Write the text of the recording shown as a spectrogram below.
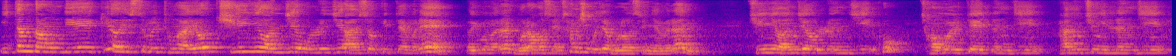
이 땅 가운데에 깨어 있음을 통하여 주인이 언제 오는지 알 수 없기 때문에 여기 보면은 뭐라고 써요? 35절에 뭐라고 쓰냐면은 주인이 언제 오는지 혹 저물 때 있는지 밤중 있는지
